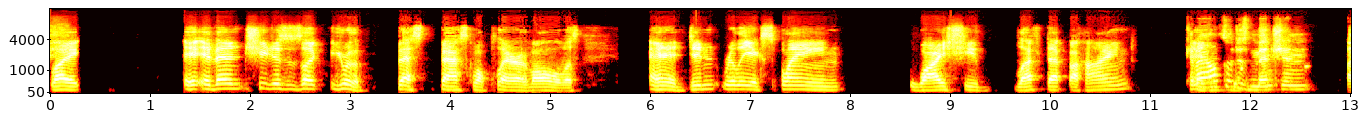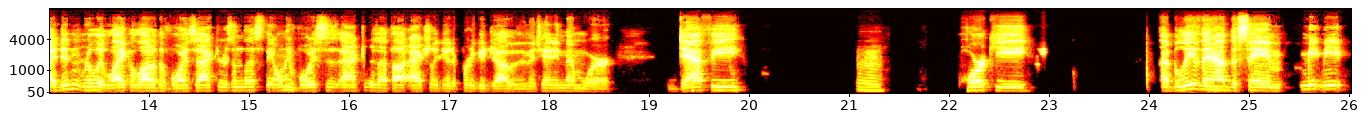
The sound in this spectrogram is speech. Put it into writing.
like, and then she just is like, "You're the best basketball player out of all of us," and it didn't really explain why she left that behind. Can I also just mention I didn't really like a lot of the voice actors in this. The only voices actors I thought actually did a pretty good job of imitating them were Daffy, Mhm. Porky. I believe they had the same meet meet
